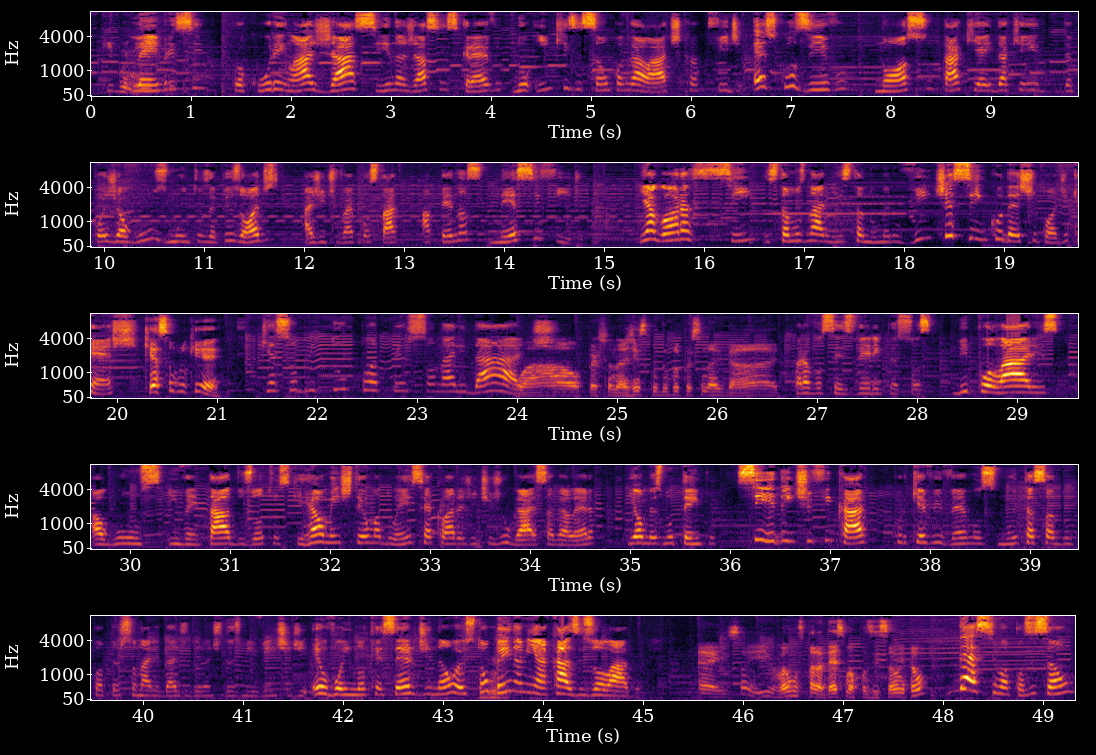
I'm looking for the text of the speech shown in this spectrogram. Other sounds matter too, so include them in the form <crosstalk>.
Lembre-se, procurem lá, já assina, já se inscreve no Inquisição Pangalática, feed exclusivo nosso, tá? Que aí daqui, depois de alguns, muitos episódios, a gente vai postar apenas nesse feed. E agora sim, estamos na lista número 25 deste podcast, Que é sobre o quê? Que é sobre dupla personalidade. Uau, personagens com dupla personalidade. para vocês verem pessoas bipolares, alguns inventados, outros que realmente têm uma doença. É claro, a gente julgar essa galera e ao mesmo tempo se identificar, porque vivemos muito essa dupla personalidade durante 2020 de eu vou enlouquecer, de não, eu estou bem na minha casa isolado. É isso aí, vamos para a décima posição então. Décima posição.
